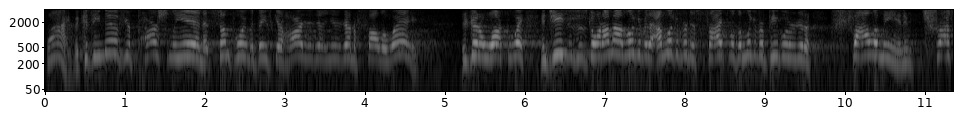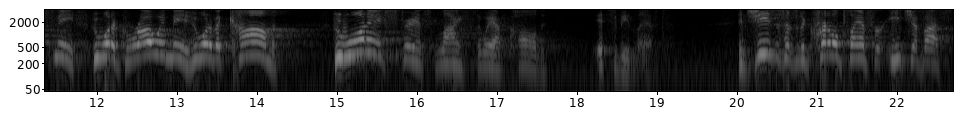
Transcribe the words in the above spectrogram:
Why? Because he knew if you're partially in, at some point when things get hard, you're going to fall away. You're going to walk away. And Jesus is going, I'm not looking for that. I'm looking for disciples. I'm looking for people who are going to follow me and who trust me, who want to grow in me, who want to become who want to experience life the way I've called it to be lived. And Jesus has an incredible plan for each of us.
